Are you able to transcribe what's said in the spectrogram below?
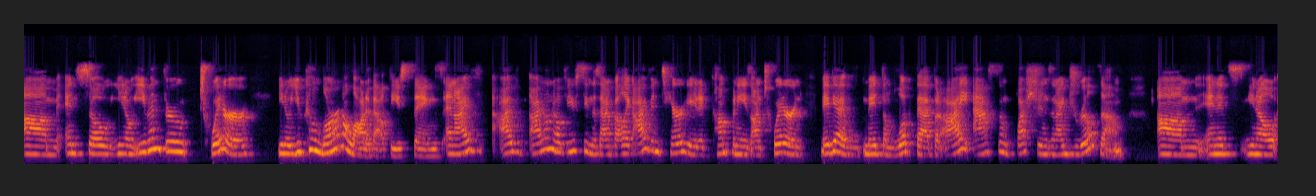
Um, and so, you know, even through Twitter, you know, you can learn a lot about these things. And I've, I've, I don't know if you've seen this, Adam, but like I've interrogated companies on Twitter and maybe I've made them look bad, but I ask them questions and I drill them um, and it's, you know,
